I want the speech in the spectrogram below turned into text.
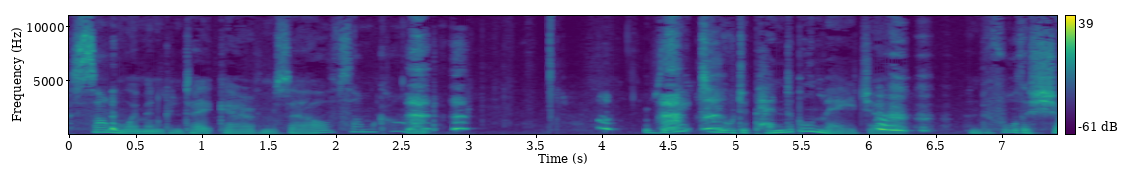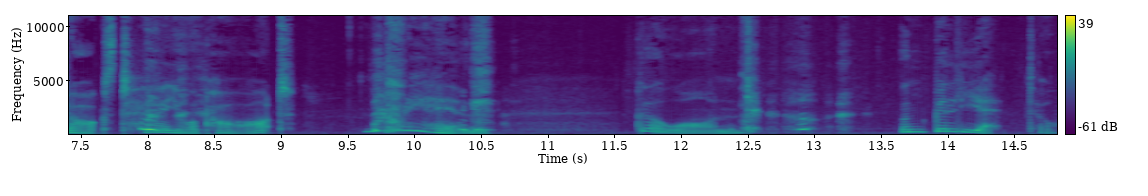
Some women can take care of themselves, some can't. Write to your dependable major, and before the sharks tear you apart, marry him. Go on. Un biglietto.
